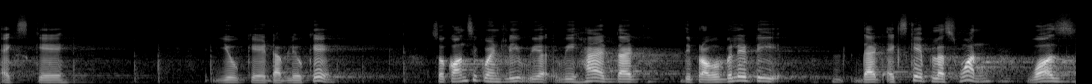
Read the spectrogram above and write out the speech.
xk uk wk. So consequently we, we had that the probability that xk plus 1 was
